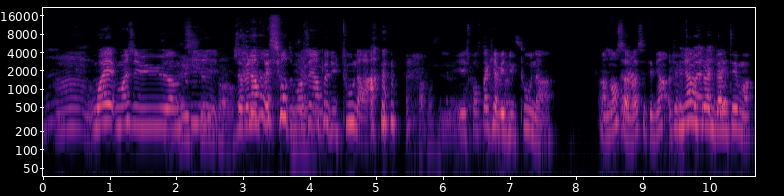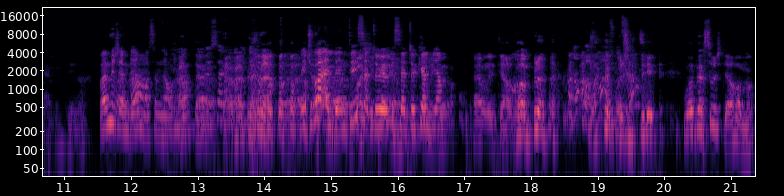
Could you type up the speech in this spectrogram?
Mm. Mm, ouais, moi j'ai eu un je petit. pas, hein. J'avais l'impression de J'ai manger un adoré. peu du tuna. Par contre, je suis désolé. Et je pense pas qu'il y avait du tuna. Ah non, ça va, c'était bien. J'aime Mais bien tu un vas peu al al dente, moi. La vérité, non Ouais, mais Ça j'aime va. bien, moi, ça me dérange pas. Mais tu vois, al dente, ça te, ça te cale bien. Ah, on était à Rome là Non, franchement, Moi j'étais. Moi perso j'étais à Rome. Hein.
